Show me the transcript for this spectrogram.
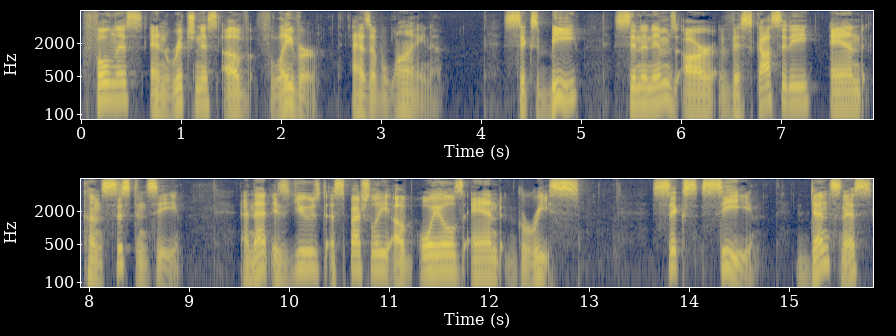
fullness and richness of flavor, as of wine. 6b, synonyms are viscosity and consistency, and that is used especially of oils and grease. 6c, denseness,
